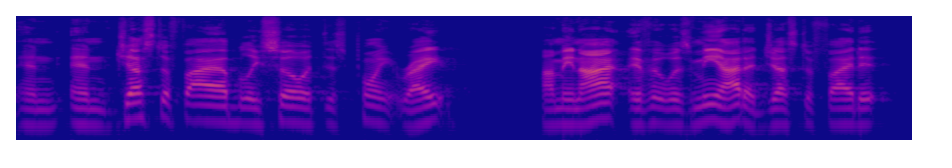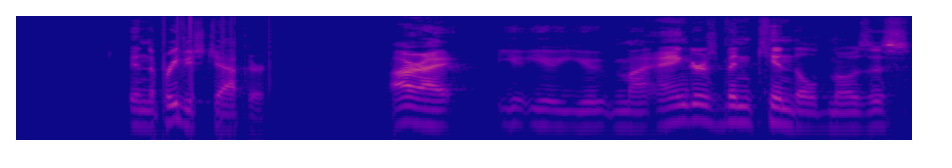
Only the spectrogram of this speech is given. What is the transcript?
and, and justifiably so at this point, right? I mean, I, if it was me, I'd have justified it in the previous chapter. All right, you, you, you, my anger's been kindled, Moses.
